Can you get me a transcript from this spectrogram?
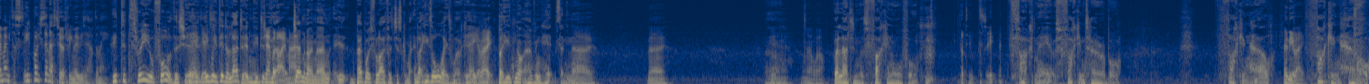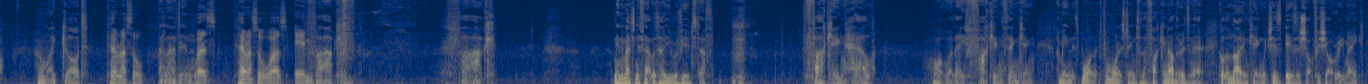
Maybe does, he probably still has two or three movies out, doesn't he? He did three or four this year. Yeah, he did. He, did Aladdin. He did Gemini Man. Gemini Man. He- Bad Boys for Life has just come out. Like he's always working. Yeah, you're right. But he's not having hits anymore. No, no. Oh. Yeah. Oh well, Aladdin was fucking awful. I didn't see it. Fuck me, it was fucking terrible. Fucking hell. Anyway, Fucking hell. Oh my god. Kurt Russell Aladdin. was Kurt Russell was in. Fuck. Fuck. I mean, imagine if that was how you reviewed stuff. fucking hell. What were they fucking thinking? I mean, it's one from one extreme to the fucking other, isn't it? You've got the Lion King, which is is a shot for shot remake,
